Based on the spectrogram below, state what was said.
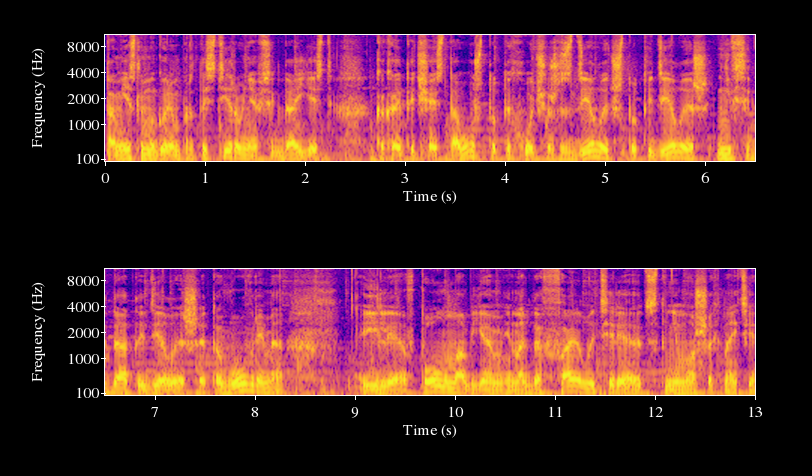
там, если мы говорим про тестирование, всегда есть какая-то часть того, что ты хочешь сделать, что ты делаешь. Не всегда ты делаешь это вовремя или в полном объеме. Иногда файлы теряются, ты не можешь их найти.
